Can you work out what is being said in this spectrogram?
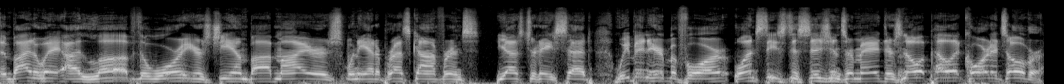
And by the way, I love the Warriors GM Bob Myers when he had a press conference yesterday said, We've been here before. Once these decisions are made, there's no appellate court. It's over.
